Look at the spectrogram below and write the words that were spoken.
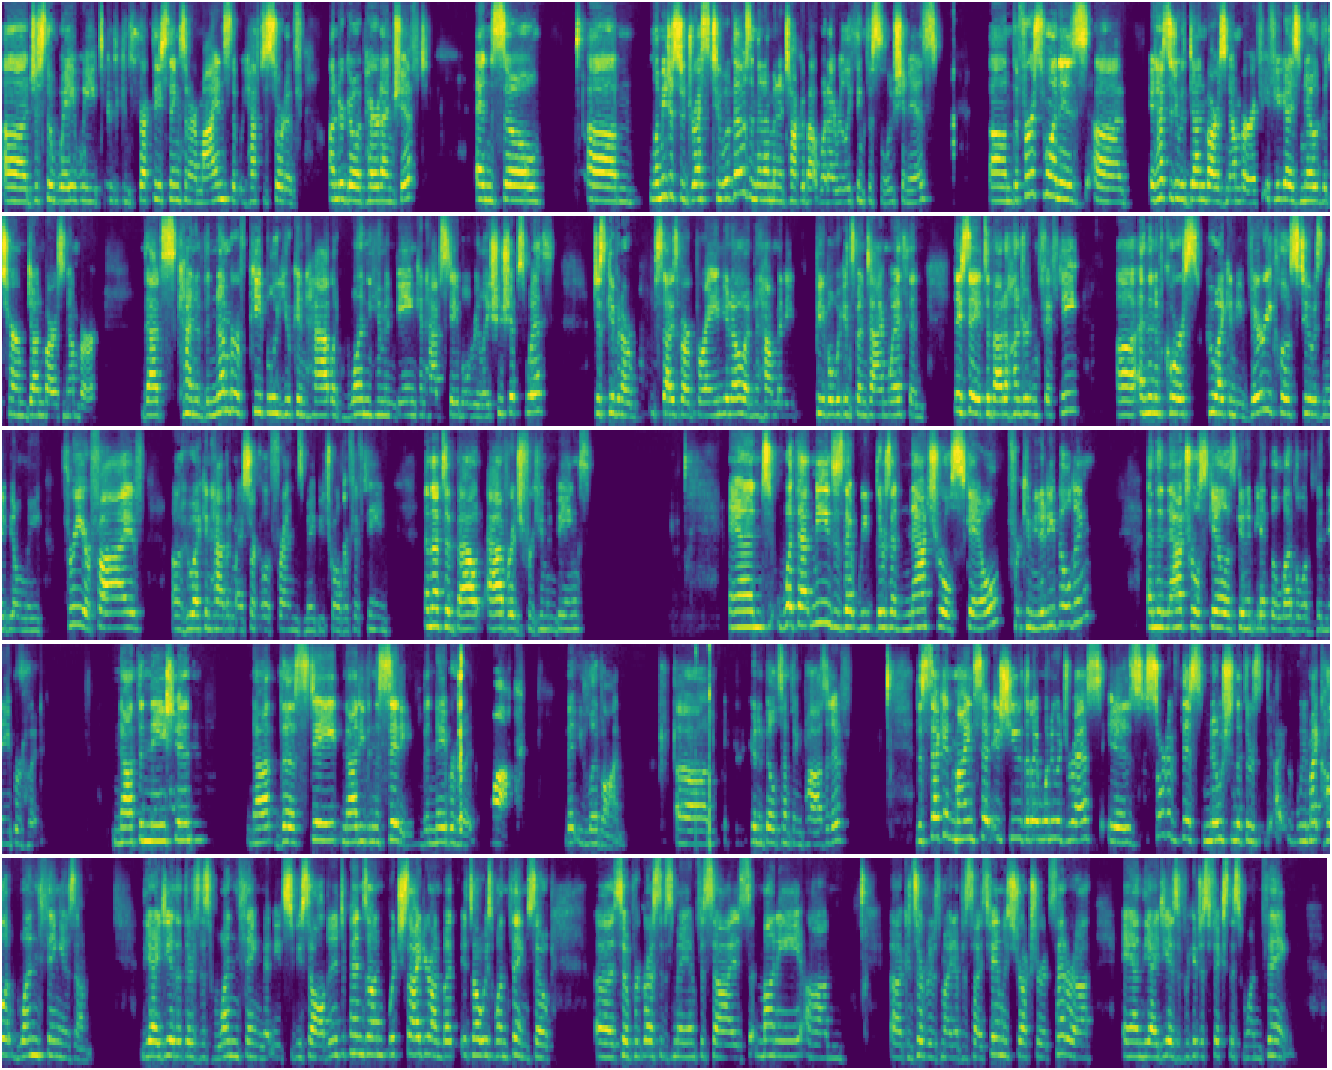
Uh, just the way we tend to construct these things in our minds that we have to sort of undergo a paradigm shift. And so um, let me just address two of those, and then I'm going to talk about what I really think the solution is. Um, the first one is uh, it has to do with Dunbar's number. If, if you guys know the term Dunbar's number, that's kind of the number of people you can have like one human being can have stable relationships with just given our size of our brain you know and how many people we can spend time with and they say it's about 150 uh, and then of course who i can be very close to is maybe only three or five uh, who i can have in my circle of friends maybe 12 or 15 and that's about average for human beings and what that means is that we there's a natural scale for community building, and the natural scale is going to be at the level of the neighborhood, not the nation, not the state, not even the city, the neighborhood block that you live on. Um, if you're going to build something positive. The second mindset issue that I want to address is sort of this notion that there's, we might call it one thingism the idea that there's this one thing that needs to be solved and it depends on which side you're on but it's always one thing. So uh, so progressives may emphasize money um, uh, conservatives might emphasize family structure etc and the idea is if we could just fix this one thing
